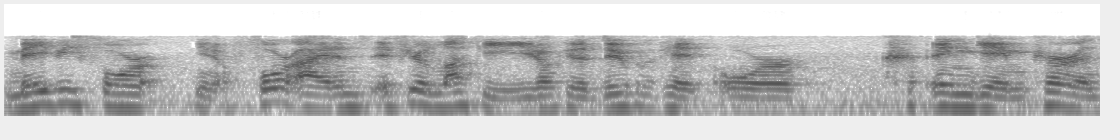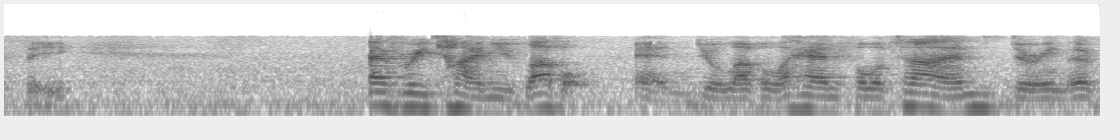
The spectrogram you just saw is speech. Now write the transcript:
maybe four, you know, four items. If you're lucky, you don't get a duplicate or in-game currency every time you level, and you'll level a handful of times during the,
